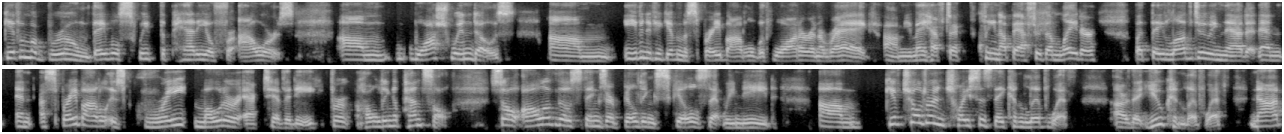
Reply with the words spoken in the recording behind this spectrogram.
Give them a broom. They will sweep the patio for hours. Um, wash windows. Um, even if you give them a spray bottle with water and a rag, um, you may have to clean up after them later, but they love doing that. And, and a spray bottle is great motor activity for holding a pencil. So all of those things are building skills that we need. Um, give children choices they can live with or that you can live with. Not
